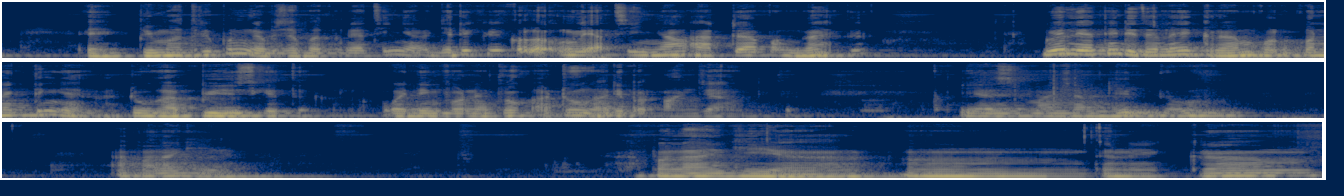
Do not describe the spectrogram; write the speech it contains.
eh bimatri pun nggak bisa buat ngeliat sinyal. Jadi gue kalau ngeliat sinyal ada apa enggak itu gue liatnya di telegram kalau connecting ya. Aduh habis gitu. Waiting for network aduh nggak diperpanjang gitu. Ya semacam gitu. Apalagi ya? Apalagi ya? Hmm, telegram.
